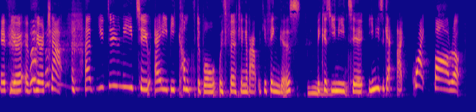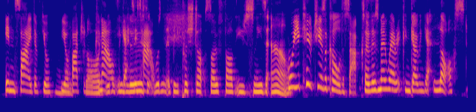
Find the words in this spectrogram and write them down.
if you're if you're a chap. Um, you do need to a be comfortable with firtling about with your fingers Mm. because you need to you need to get like quite far up inside of your your Oh My vaginal God, canal wouldn't to get it out. Wouldn't it be pushed up so far that you sneeze it out? Well, your coochie is a cul-de-sac, so there's nowhere it can go and get lost.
